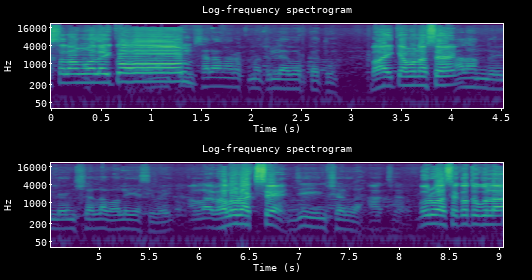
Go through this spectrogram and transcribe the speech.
আসসালামু আলাইকুম। সালাম রহমতুল্লাহ বরকাতু ভাই কেমন আছেন? আলহামদুলিল্লাহ ইনশাল্লাহ ভালোই আছি ভাই। আল্লাহ ভালো রাখছে? জি ইনশাল্লাহ আচ্ছা গরু আছে কতগুলা?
